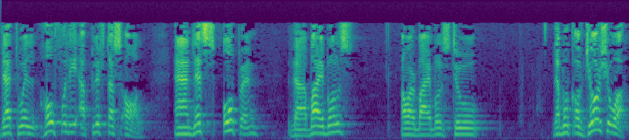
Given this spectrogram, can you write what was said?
that will hopefully uplift us all. And let's open the Bibles, our Bibles, to the book of Joshua.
